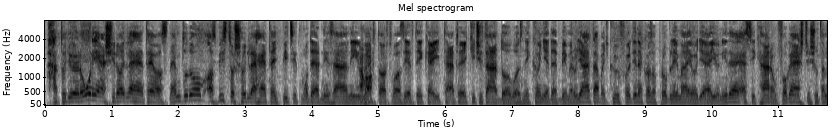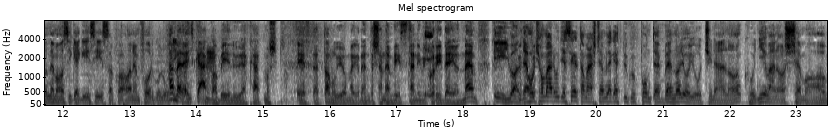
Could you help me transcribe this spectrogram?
Hát, hogy olyan óriási nagy lehet-e, azt nem tudom. Az biztos, hogy lehet egy picit modernizálni, Aha. Megtartva az értékeit, tehát hogy egy kicsit átdolgozni könnyedebbé, mert ugye általában egy külföldinek az a problémája, hogy eljön ide, eszik három fogást, és utána nem alszik egész éjszaka, hanem forgolódik. Hát mert egy kákabélűek, hát most érted, tanuljon meg rendesen emészteni, mikor ide jön, nem? Így van, de hogyha már ugye Szél Tamást emlegettük, ők pont ebben nagyon jót csinálnak, hogy nyilván az sem a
